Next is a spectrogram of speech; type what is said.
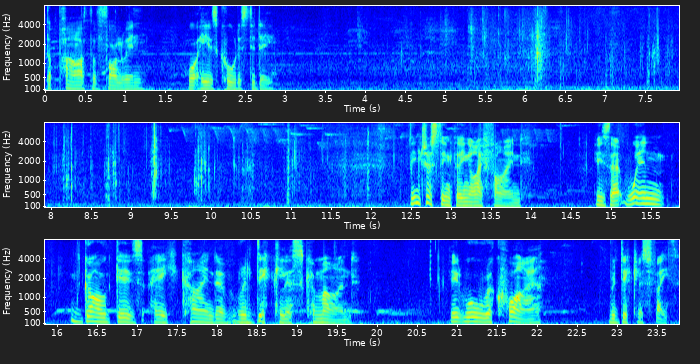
the path of following what He has called us to do. The interesting thing I find is that when God gives a kind of ridiculous command, it will require ridiculous faith.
